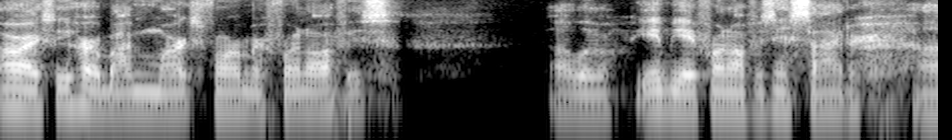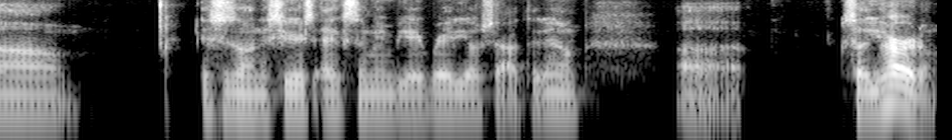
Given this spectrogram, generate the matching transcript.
All right, so you heard Bobby Marks, former front office, uh, well, NBA front office insider. Um, this is on the Sirius XM NBA radio. Shout out to them. Uh, so you heard him.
